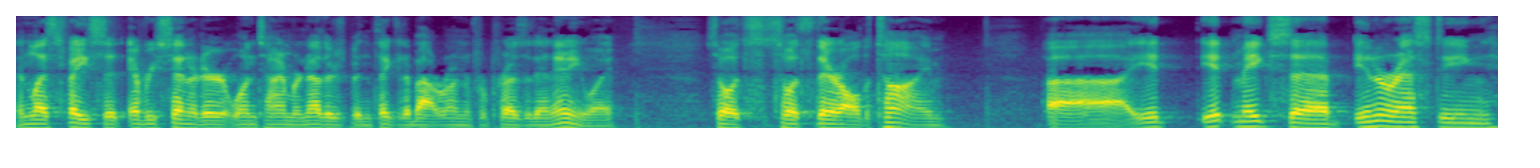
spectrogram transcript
and let's face it, every senator at one time or another has been thinking about running for president anyway, so it's so it's there all the time. Uh, it it makes a interesting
